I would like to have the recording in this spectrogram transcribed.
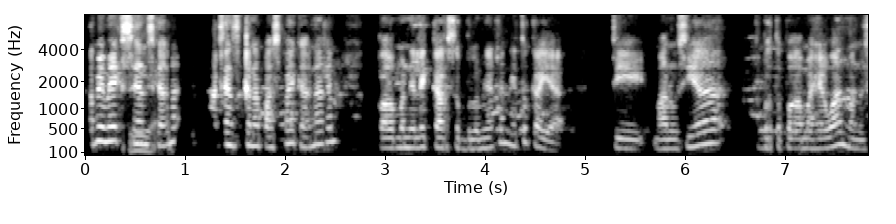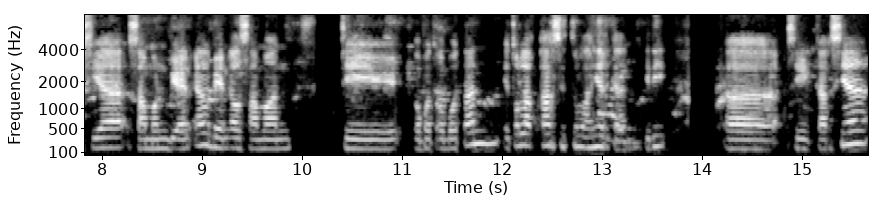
Tapi make sense Iya. karena make sense kenapa spy karena kan kalau menilik Cars sebelumnya kan itu kayak si manusia bertepuk sama hewan, manusia summon BNL, BNL summon si robot-robotan, itulah Cars itu lahir kan. Jadi eh, si Carsnya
